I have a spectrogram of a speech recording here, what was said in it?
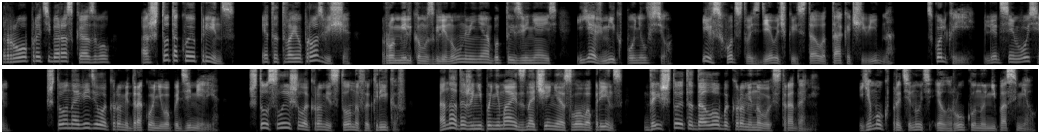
«Ро про тебя рассказывал. А что такое принц? Это твое прозвище? Ром мельком взглянул на меня, будто извиняясь, и я вмиг понял все. Их сходство с девочкой стало так очевидно. Сколько ей? Лет семь-восемь? Что она видела, кроме драконьего подземелья? Что слышала, кроме стонов и криков? Она даже не понимает значения слова «принц», да и что это дало бы, кроме новых страданий? Я мог протянуть Эл руку, но не посмел.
